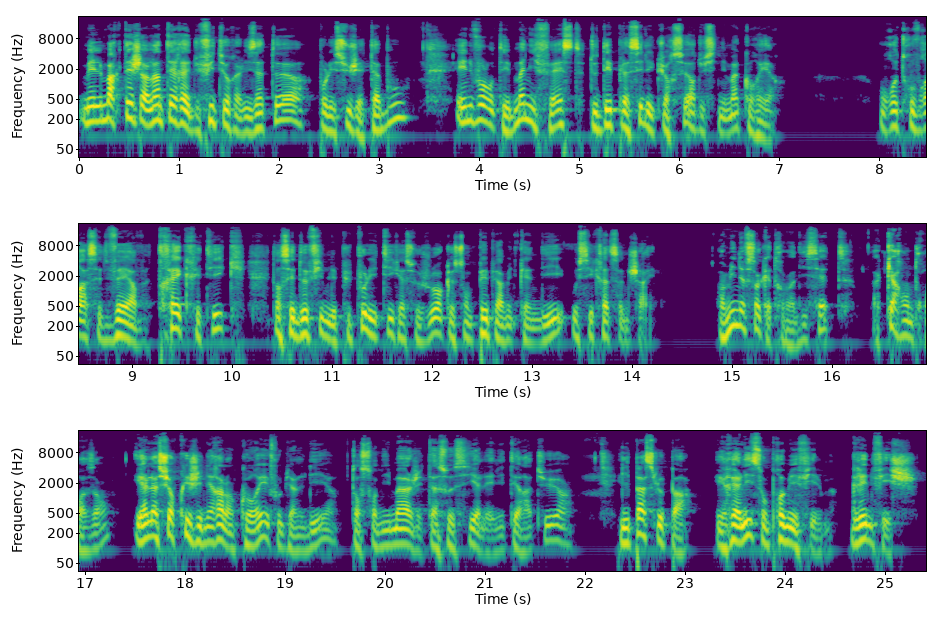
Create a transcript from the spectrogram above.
mais ils marquent déjà l'intérêt du futur réalisateur pour les sujets tabous et une volonté manifeste de déplacer les curseurs du cinéma coréen. On retrouvera cette verve très critique dans ces deux films les plus politiques à ce jour que sont Peppermint Candy ou Secret Sunshine. En 1997, à 43 ans, et à la surprise générale en Corée, il faut bien le dire, tant son image est associée à la littérature, il passe le pas et réalise son premier film, Greenfish.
